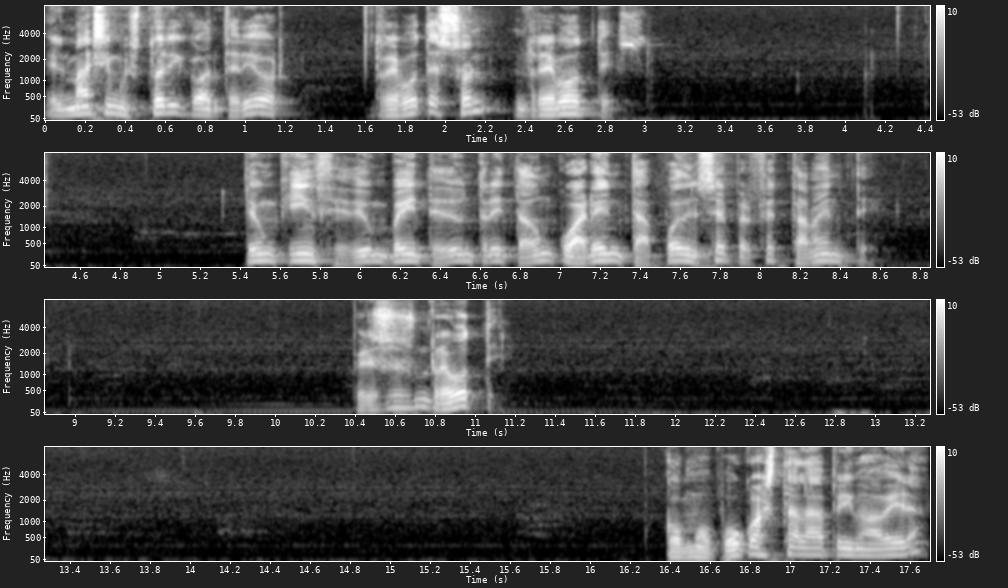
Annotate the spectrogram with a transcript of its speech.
el máximo histórico anterior. Rebotes son rebotes. De un 15, de un 20, de un 30, de un 40, pueden ser perfectamente. Pero eso es un rebote. Como poco hasta la primavera,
